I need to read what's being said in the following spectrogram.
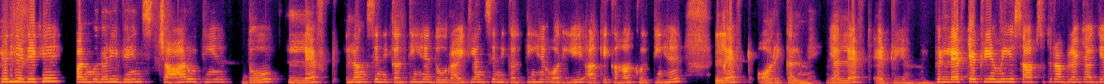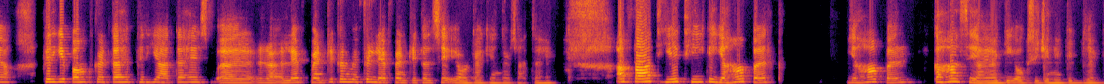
फिर ये देखें पल्मोनरी वेन्स चार होती हैं, दो लेफ़्ट लंग से निकलती हैं, दो राइट लंग से निकलती हैं और ये आके कहाँ खुलती हैं? लेफ़्ट ऑरिकल में या लेफ़्ट एट्रियम में। फिर लेफ़्ट एट्रियम में ये साफ़ सुथरा ब्लड आ गया, फिर ये पंप करता है, फिर ये आता है लेफ़्ट वेंट्रिकल में, फिर लेफ़्ट वेंट्रिकल से एओर्टा के अंदर जाता है। अब बात ये थी कि यहाँ पर यहाँ पर कहाँ से आया डी ऑक्सीजनेटेड ब्लड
